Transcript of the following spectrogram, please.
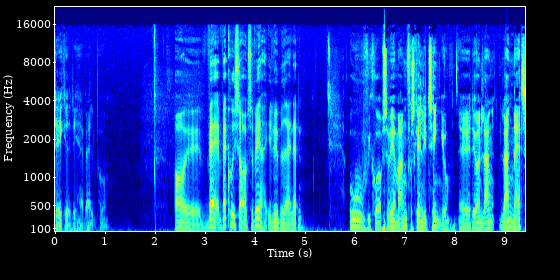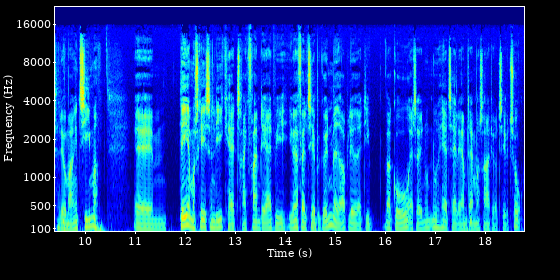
dækkede det her valg på. Og øh, hvad, hvad kunne I så observere i løbet af natten? Uh, vi kunne observere mange forskellige ting jo. Øh, det var en lang, lang nat, det var mange timer. Øh, det jeg måske sådan lige kan trække frem, det er, at vi i hvert fald til at begynde med oplevede, at de var gode, altså nu, nu her taler jeg om Danmarks Radio og TV2,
